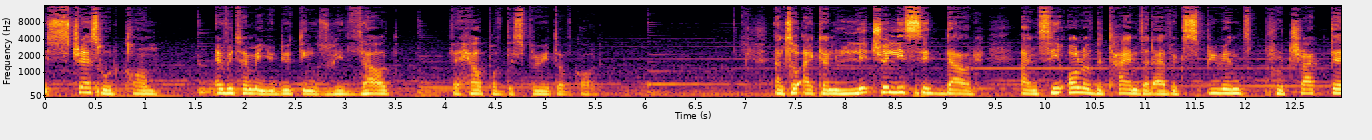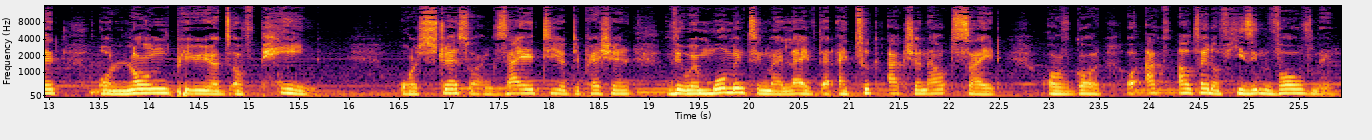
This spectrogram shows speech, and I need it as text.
Stress would come every time you do things without the help of the Spirit of God. And so I can literally sit down and see all of the times that I've experienced protracted or long periods of pain or stress or anxiety or depression. There were moments in my life that I took action outside of God or outside of His involvement.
